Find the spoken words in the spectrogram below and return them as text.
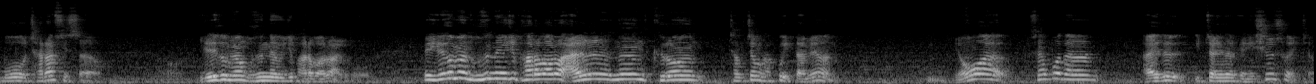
뭐 잘할 수 있어요. 어, 읽으면 무슨 내용인지 바로바로 알고. 근데 읽으면 무슨 내용인지 바로 바로 아는 그런 장점을 갖고 있다면 영어가 생각보다는 아이들 입장에서는 굉장히 쉬울 수가 있죠.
